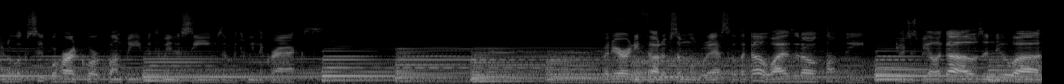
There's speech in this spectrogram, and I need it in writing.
And it looked super hardcore clumpy between the seams and between the cracks. Already thought if someone would ask, like, oh, why is it all clumpy? He would just be like, oh, it was a new uh,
